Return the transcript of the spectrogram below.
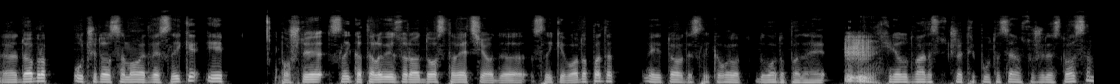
E, dobro, učitao sam ove dve slike i pošto je slika televizora dosta veća od e, slike vodopada, vidite ovdje slika vodopada je 1024 x 768,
